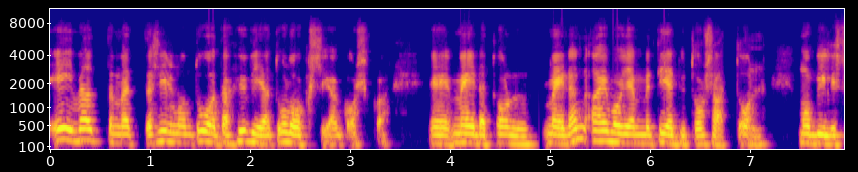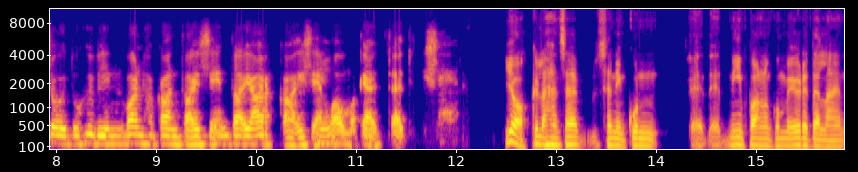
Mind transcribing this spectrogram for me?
ei välttämättä silloin tuota hyviä tuloksia, koska e, meidät on, meidän aivojemme tietyt osat on mobilisoitu hyvin vanhakantaiseen tai arkaiseen laumakäyttäytymiseen. Joo, kyllähän se, se niin, kuin, niin paljon kuin me yritellään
